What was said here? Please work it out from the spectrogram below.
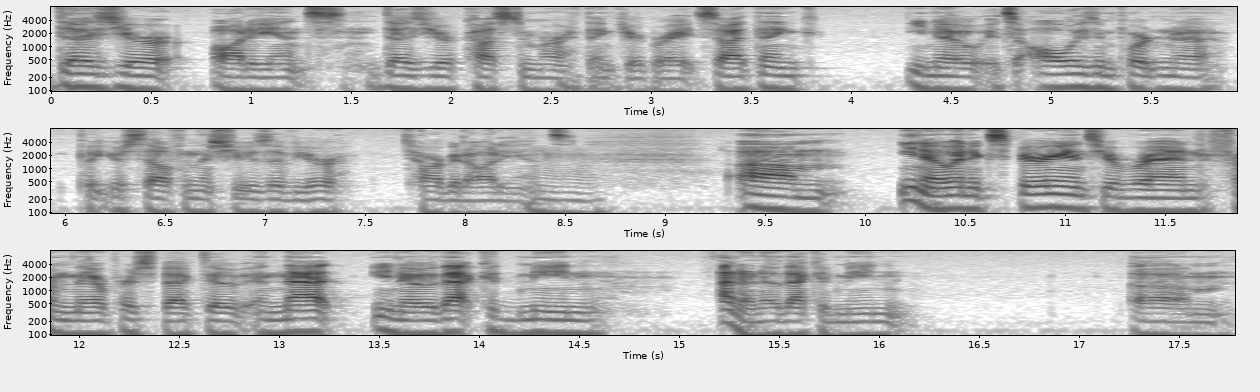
does your audience, does your customer think you're great? So I think, you know, it's always important to put yourself in the shoes of your target audience. Um, you know, and experience your brand from their perspective. And that, you know, that could mean, I don't know, that could mean um,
